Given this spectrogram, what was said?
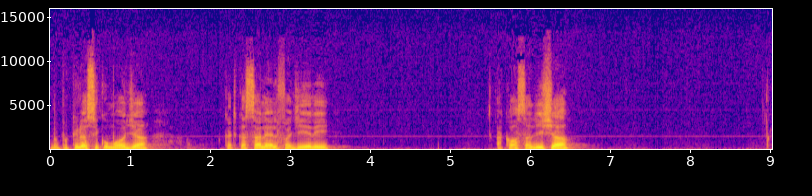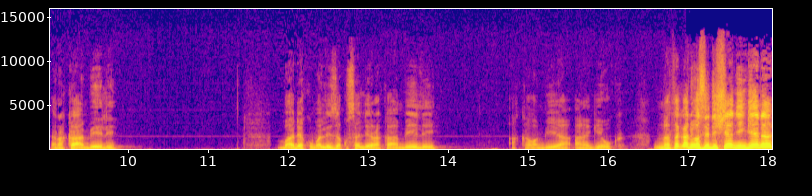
imepokelewa siku moja katika sala ya alfajiri akawasalisha rakaa mbili. Baada ya kumaliza kusali rakaa mbili akawambia anageuka mnataka niwazidishie nyingine?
